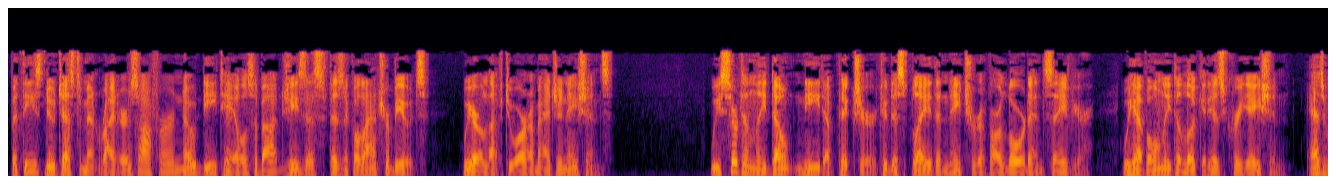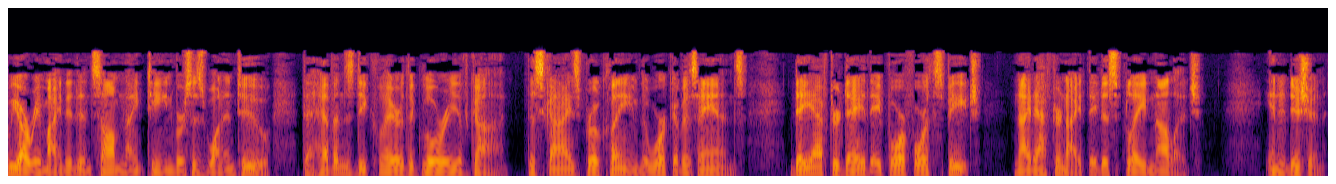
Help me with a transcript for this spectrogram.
But these New Testament writers offer no details about Jesus' physical attributes. We are left to our imaginations. We certainly don't need a picture to display the nature of our Lord and Savior. We have only to look at His creation, as we are reminded in Psalm 19 verses 1 and 2. The heavens declare the glory of God. The skies proclaim the work of His hands. Day after day they pour forth speech. Night after night they display knowledge. In addition,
